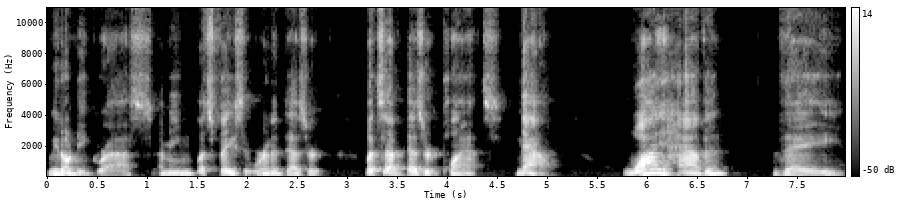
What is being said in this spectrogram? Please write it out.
we don't need grass. I mean, let's face it, we're in a desert. Let's have desert plants. Now, why haven't they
